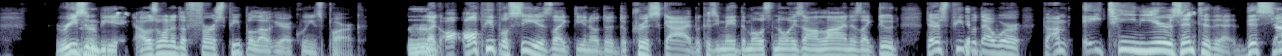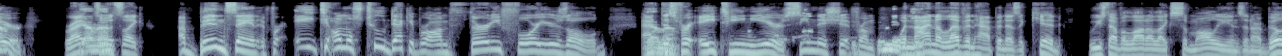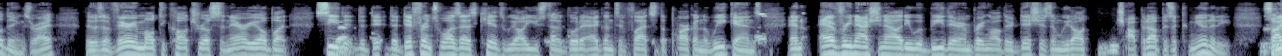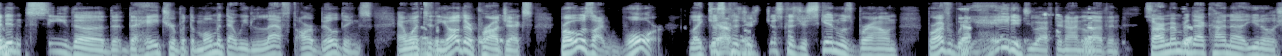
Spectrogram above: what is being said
Reason Mhm. being, I was one of the first people out here at Queen's Park Mhm. like all, all people see is like you know the the Chris Sky because he made the most noise online. Is like dude there's people that were i'm 18 years into that this Yeah, year right? Yeah, so man. it's like i've been saying it for 18 almost two decades bro i'm 34 years old at Yeah, this man. for 18 years. Seen this shit from when 9-11 happened as a kid we used to have a lot of like somalians in our buildings right there was a very multicultural scenario but see Yeah. the, the the difference was as kids we all used to go to eglinton flats at the park on the weekends and every nationality would be there and bring all their dishes and we'd all Mhm. chop it up as a community so i Mhm. didn't see the, the the hatred but the moment that we left our buildings and went Yeah, to the other projects bro it was like war Like just because bro. your just because your skin was brown, bro, everybody hated you after 9-11. So I remember Yeah. that kind of, you know,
